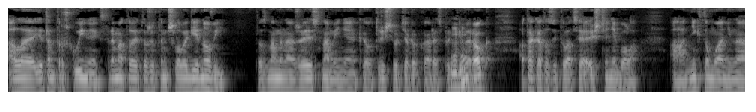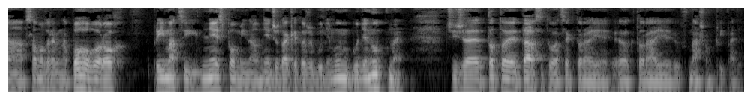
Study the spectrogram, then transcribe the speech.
ale je tam trošku iný extrém a to je to, že ten človek je nový. To znamená, že je s nami nejakého 3 čtvrte roka, respektíve uh-huh. rok a takáto situácia ešte nebola. A nikto mu ani na, samozrejme na pohovoroch príjmacích nespomínal niečo takéto, že bude, bude nutné. Čiže toto je tá situácia, ktorá je, ktorá je v našom prípade.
